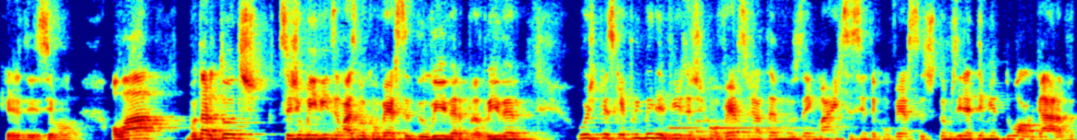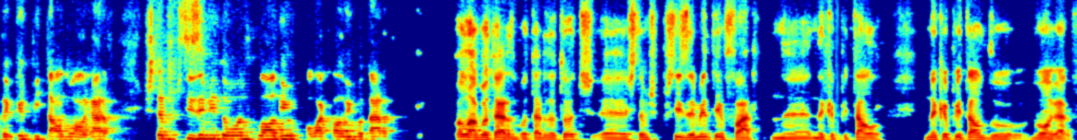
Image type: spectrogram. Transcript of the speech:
Queridíssimo. Olá, boa tarde a todos. Sejam bem-vindos a mais uma conversa de líder para líder. Hoje penso que é a primeira vez nestas conversas, já estamos em mais de 60 conversas, estamos diretamente do Algarve, da capital do Algarve. Estamos precisamente onde, Cláudio? Olá, Cláudio, boa tarde. Olá, boa tarde, boa tarde a todos. Eh, estamos precisamente em Faro, na, na capital, na capital do, do Algarve.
